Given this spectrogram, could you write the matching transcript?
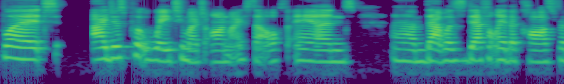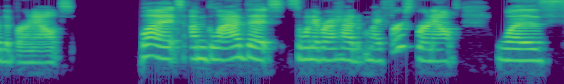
But I just put way too much on myself. And um, that was definitely the cause for the burnout. But I'm glad that, so whenever I had my first burnout was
